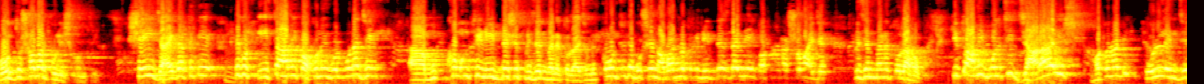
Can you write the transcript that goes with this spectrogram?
বৌদ্ধ সবার পুলিশ মন্ত্রী। সেই জায়গা থেকে দেখুন এটা আমি কখনোই বলব না যে মুখ্যমন্ত্রী নির্দেশে প্রিজেন্ট ভ্যানে তোলা হয়েছে। মুখ্যমন্ত্রী তো বসে নবান্ন থেকে নির্দেশ দেয়নি এই ঘটনাটার সময় যে প্রিজেন্ট ভ্যানে তোলা হোক। কিন্তু আমি বলছি, যারা এই ঘটনাটি করলেন যে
